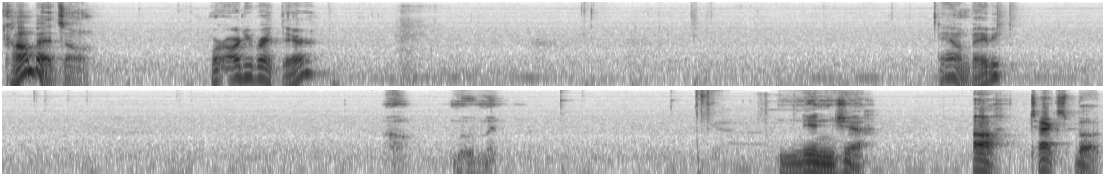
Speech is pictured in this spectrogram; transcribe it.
Combat zone. We're already right there. Down, baby. Oh, movement. Ninja. Oh, textbook.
